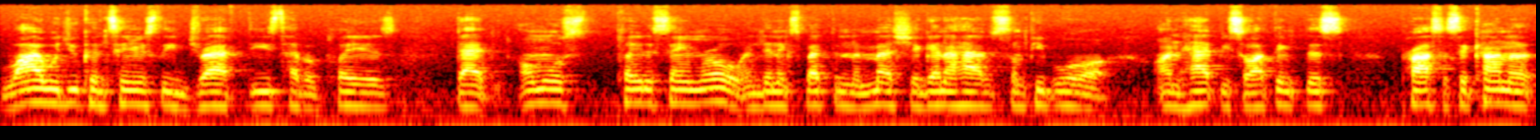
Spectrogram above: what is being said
why would you continuously draft these type of players that almost play the same role and then expect them to mesh? You're gonna have some people who are unhappy. So I think this process it kind of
